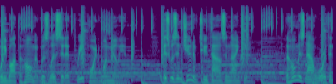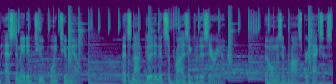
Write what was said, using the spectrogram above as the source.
When he bought the home, it was listed at 3.1 million. This was in June of 2019. The home is now worth an estimated 2.2 mil. That's not good and it's surprising for this area. The home is in Prosper, Texas.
